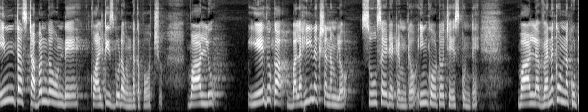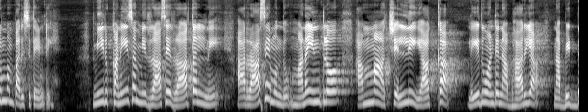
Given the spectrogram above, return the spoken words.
ఇంత స్టబన్గా ఉండే క్వాలిటీస్ కూడా ఉండకపోవచ్చు. వాళ్ళు ఏదొక బలహీన క్షణంలో సూసైడ్ అటెంప్టో ఇంకోటో చేసుకుంటే వాళ్ళ వెనక ఉన్న కుటుంబం పరిస్థితి ఏంటి? మీరు కనీసం మీరు రాసే రాతల్ని ఆ రాసే ముందు మన ఇంట్లో అమ్మ చెల్లి అక్క లేదు అంటే నా భార్య నా బిడ్డ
